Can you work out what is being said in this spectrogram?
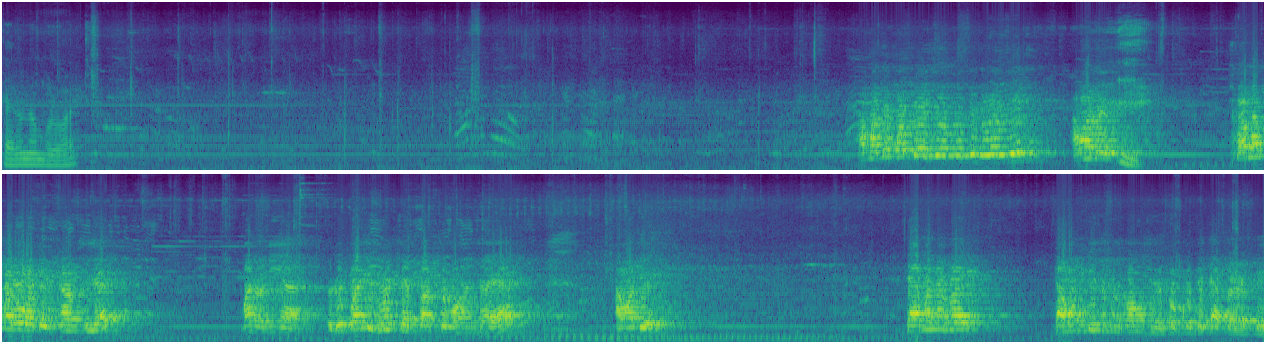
তেরো নম্বর ওয়ার্ড আমাদের মধ্যে এসে উপস্থিত হয়েছে আমাদের ছ নম্বর ওয়ার্ডের কাউন্সিলর মাননীয় রূপালী ভট্টের প্রাপ্ত মহাশয়া আমাদের শ্যামানগর টাউন তৃণমূল কংগ্রেসের পক্ষ থেকে আপনাদেরকে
